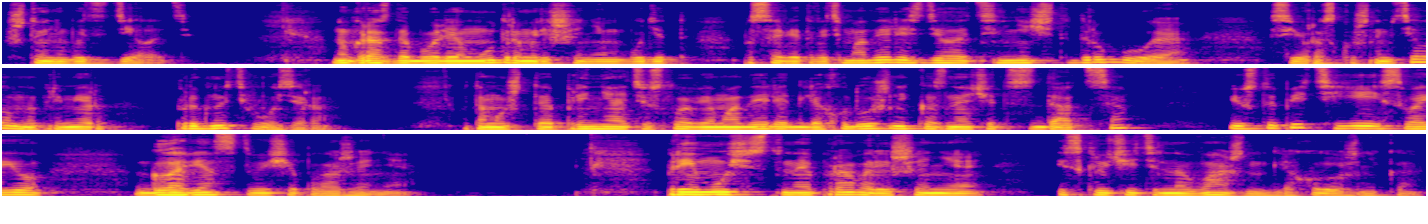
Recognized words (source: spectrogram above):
что-нибудь сделать. Но гораздо более мудрым решением будет посоветовать модели сделать нечто другое с ее роскошным телом, например, прыгнуть в озеро. Потому что принять условия модели для художника значит сдаться и уступить ей свое главенствующее положение. Преимущественное право решения исключительно важно для художника,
